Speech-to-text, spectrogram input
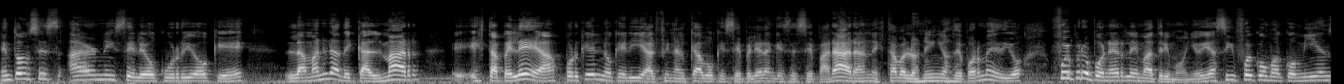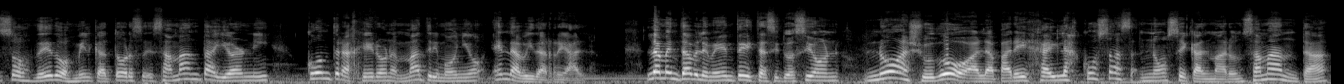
entonces a Ernie se le ocurrió que la manera de calmar eh, esta pelea, porque él no quería al fin y al cabo que se pelearan, que se separaran, estaban los niños de por medio, fue proponerle matrimonio. Y así fue como a comienzos de 2014 Samantha y Ernie contrajeron matrimonio en la vida real. Lamentablemente esta situación no ayudó a la pareja y las cosas no se calmaron. Samantha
